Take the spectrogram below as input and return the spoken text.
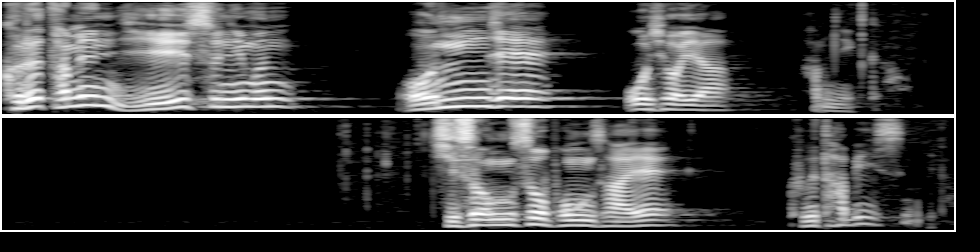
그렇다면 예수님은 언제 오셔야 합니까? 지성소 봉사에 그 답이 있습니다.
